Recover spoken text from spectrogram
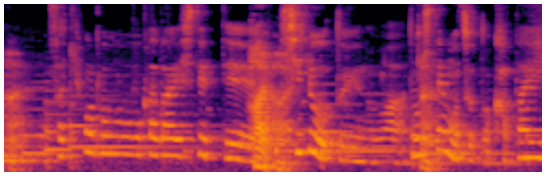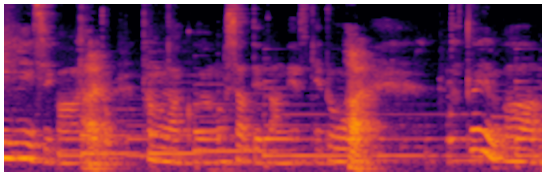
はい。先ほどお伺いしてて、はいはい資料というのはどうしてもちょっと硬いイメージがあると、はい田村君おっしゃってたんですけど、はい。例えば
